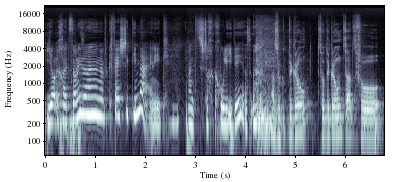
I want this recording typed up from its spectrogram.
ja, ich habe jetzt noch nicht so eine gefestigte Meinung. Ich meine, das ist doch eine coole Idee. Also, also der, Grund, so der Grundsatz von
